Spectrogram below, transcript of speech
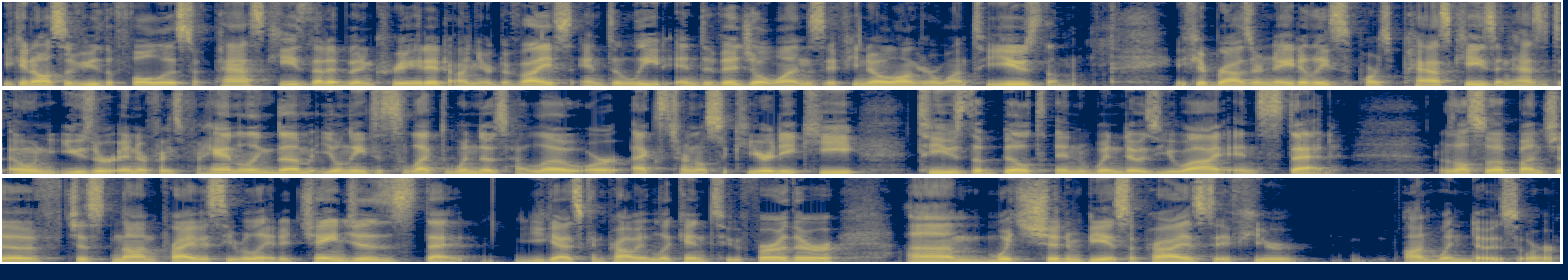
You can also view the full list of passkeys that have been created on your device and delete individual ones if you no longer want to use them. If your browser natively supports passkeys and has its own user interface for handling them, you'll need to select Windows Hello or external security key to use the built in Windows UI instead. There's also a bunch of just non privacy related changes that you guys can probably look into further, um, which shouldn't be a surprise if you're on Windows or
